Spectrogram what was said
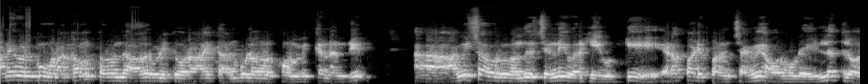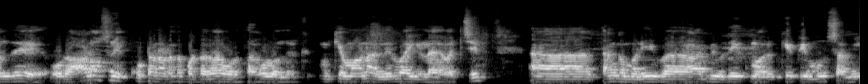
அனைவருக்கும் வணக்கம். தொடர்ந்து ஆதரவளித்து வர அனைத்து அன்புள்ளங்களுக்கும் மிக்க நன்றி. அமித்ஷா அவர்கள் வந்து சென்னை வருகையை ஒட்டி எடப்பாடி பழனிசாமி அவர்களுடைய இல்லத்துல வந்து ஒரு ஆலோசனை கூட்டம் நடத்தப்பட்டதா ஒரு தகவல் வந்திருக்கு. முக்கியமான நிர்வாகிகளை வச்சு Thangamani RB Udhayakumar K P Munusamy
